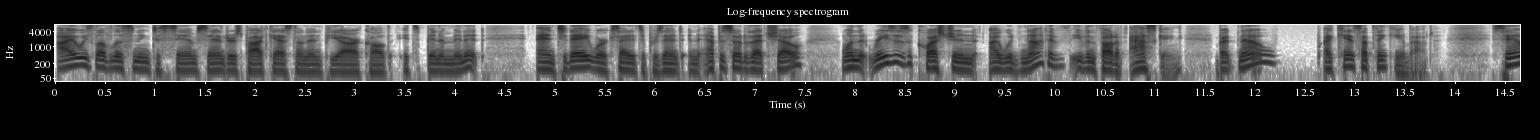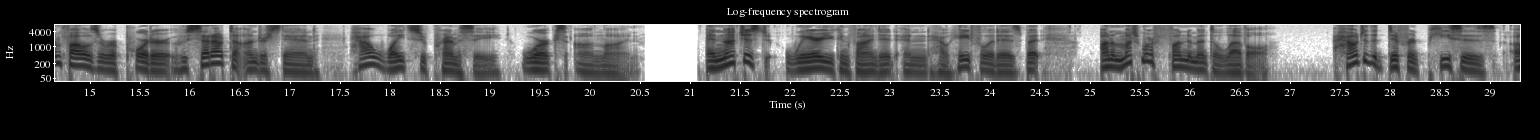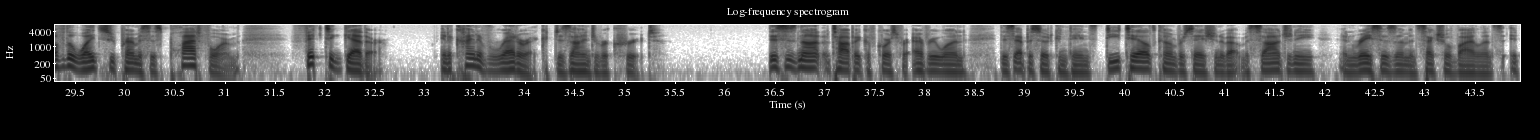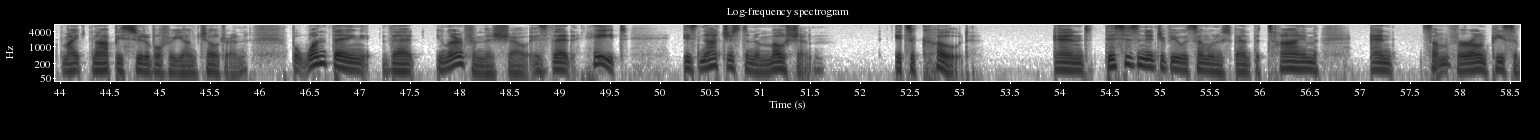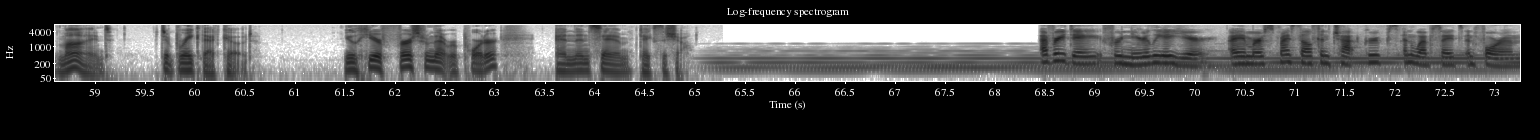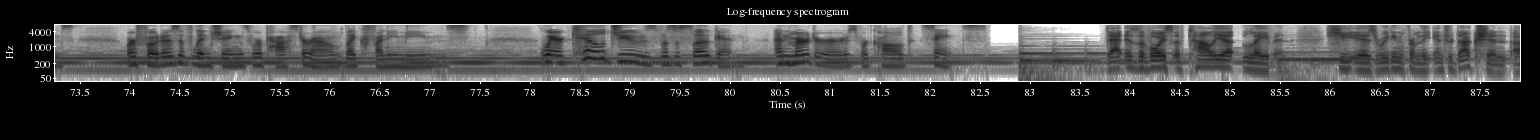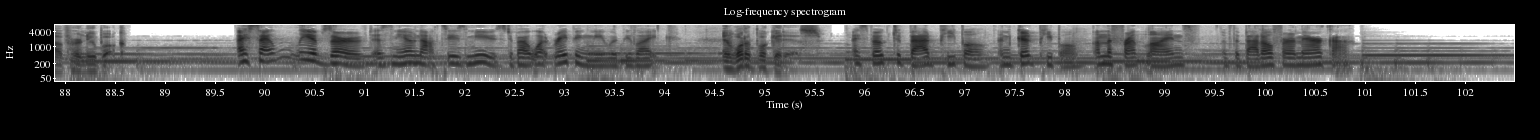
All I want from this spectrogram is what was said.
I always love listening to Sam Sanders' podcast on NPR called It's Been a Minute. And today we're excited to present an episode of that show, one that raises a question I would not have even thought of asking, but now I can't stop thinking about. Sam follows a reporter who set out to understand how white supremacy works online. And not just where you can find it and how hateful it is, but on a much more fundamental level, how do the different pieces of the white supremacist platform fit together in a kind of rhetoric designed to recruit? This is not a topic, of course, for everyone. This episode contains detailed conversation about misogyny and racism and sexual violence. It might not be suitable for young children. But one thing that you learn from this show is that hate is not just an emotion, it's a code. And this is an interview with someone who spent the time and some of her own peace of mind to break that code. You'll hear first from that reporter, and then Sam takes the show. Every day for nearly a year, I immersed myself in chat groups and websites and forums where photos of lynchings were passed around like funny memes, where kill Jews was a slogan and murderers were called saints. That is the voice of Talia Lavin. She is reading from the introduction of her new book. I silently observed as neo Nazis mused about what raping me would be like. And what a book it is. I spoke to bad people and good people on the front lines of the battle for America.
